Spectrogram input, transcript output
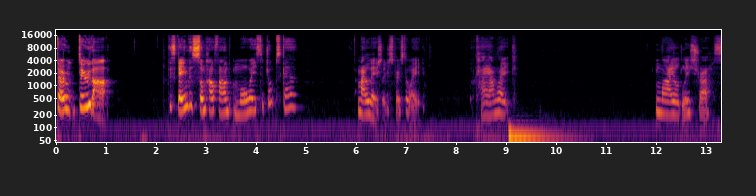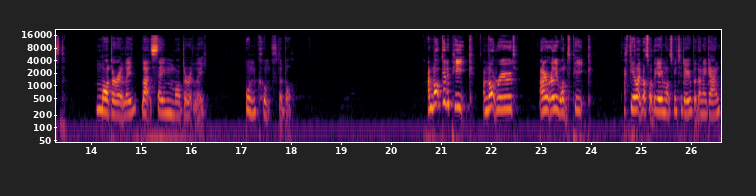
Don't do that. This game has somehow found more ways to jump scare. Am I literally just supposed to wait? Okay, I'm like mildly stressed. Moderately, let's say moderately uncomfortable. I'm not gonna peek. I'm not rude. I don't really want to peek. I feel like that's what the game wants me to do, but then again,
